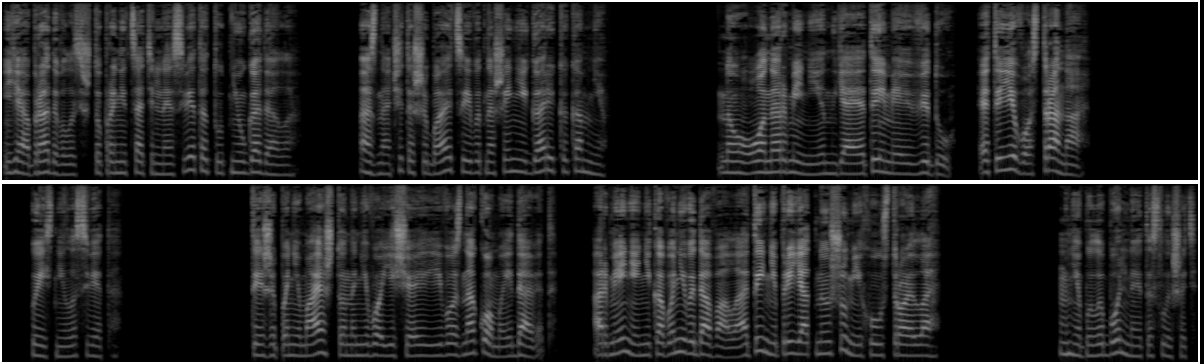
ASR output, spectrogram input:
Я обрадовалась, что проницательная Света тут не угадала а значит, ошибается и в отношении Гарика ко мне. «Ну, он армянин, я это имею в виду. Это его страна», — пояснила Света. «Ты же понимаешь, что на него еще и его знакомые давят. Армения никого не выдавала, а ты неприятную шумиху устроила». Мне было больно это слышать,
